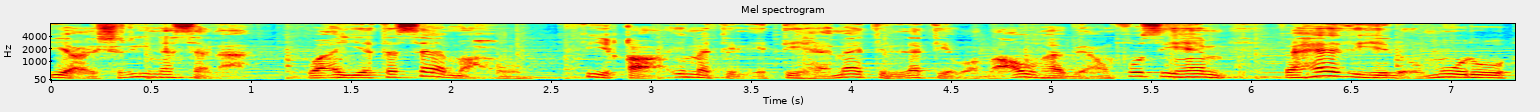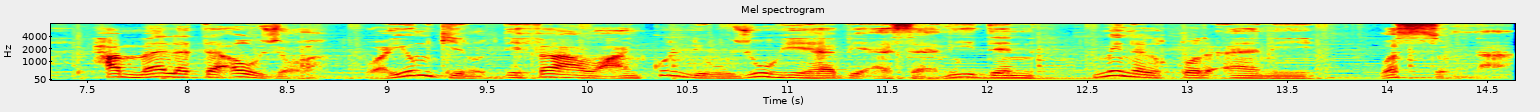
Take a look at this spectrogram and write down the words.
في عشرين سنة وأن يتسامحوا في قائمة الاتهامات التي وضعوها بأنفسهم فهذه الأمور حمالة أوجه ويمكن الدفاع عن كل وجوهها بأسانيد من القرآن والسنة.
